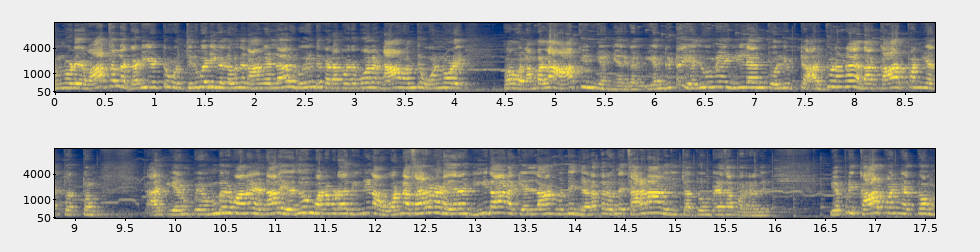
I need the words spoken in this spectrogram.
உன்னுடைய வாசல்ல கடியட்டு உன் திருவடிகளில் வந்து நாங்கள் எல்லாரும் விழுந்து கிடப்பது போல நான் வந்து உன்னோட இப்போ நம்ம எல்லாம் ஆக்கிஞ்சன்யர்கள் என்கிட்ட எதுவுமே இல்லைன்னு சொல்லிவிட்டு அர்ஜுனனா அதான் கார்பண்ய தத்துவம். எம்பெருமான என்னால் எதுவும் பண்ண முடியாது இன்னும் நான் ஒன்ன சரணடைகிறேன். நீதான் எனக்கு எல்லாம் வந்து இந்த இடத்துல வந்து சரணாகதி தத்துவம் பேசப்படுறது. எப்படி கார்பண்யத்துவம்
